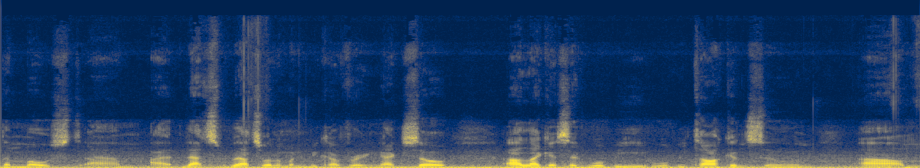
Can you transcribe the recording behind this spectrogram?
the most. Um, I, that's that's what I'm going to be covering next. So, uh, like I said, we'll be we'll be talking soon. Um,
